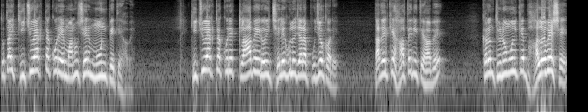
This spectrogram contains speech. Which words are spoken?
তো তাই কিছু একটা করে মানুষের মন পেতে হবে। কিছু একটা করে ক্লাবের ওই ছেলেগুলো যারা পুজো করে, তাদেরকে হাতে নিতে হবে। কারণ তৃণমূলকে ভালোবেসে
